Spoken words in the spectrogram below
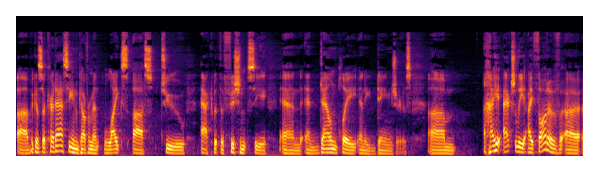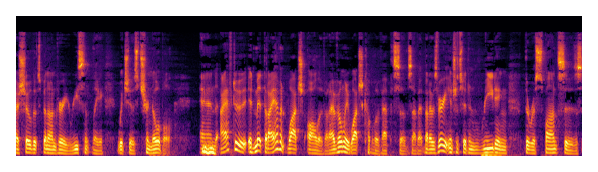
uh, because the Cardassian government likes us to act with efficiency and and downplay any dangers. Um, I actually I thought of uh, a show that's been on very recently, which is Chernobyl. And mm-hmm. I have to admit that I haven't watched all of it. I've only watched a couple of episodes of it, but I was very interested in reading the responses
